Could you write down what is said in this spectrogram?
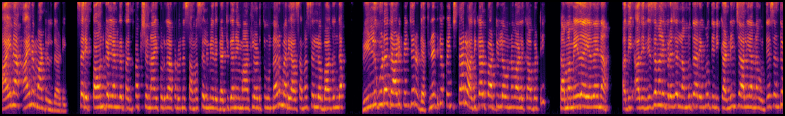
ఆయన ఆయన మాటల దాడి. సరే పవన్ కళ్యాణ్ గారు ప్రతిపక్ష నాయకుడుగా అక్కడ ఉన్న సమస్యల మీద గట్టిగానే మాట్లాడుతూ ఉన్నారు. మరి ఆ సమస్యల్లో భాగంగా వీళ్ళు కూడా దాడి పెంచారు. డెఫినెట్గా పెంచుతారు. అధికార పార్టీలో ఉన్న వాళ్ళు కాబట్టి తమ మీద ఏదైనా అది అది నిజమని ప్రజలు నమ్ముతారేమో దీన్ని ఖండించాలి అన్న ఉద్దేశంతో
